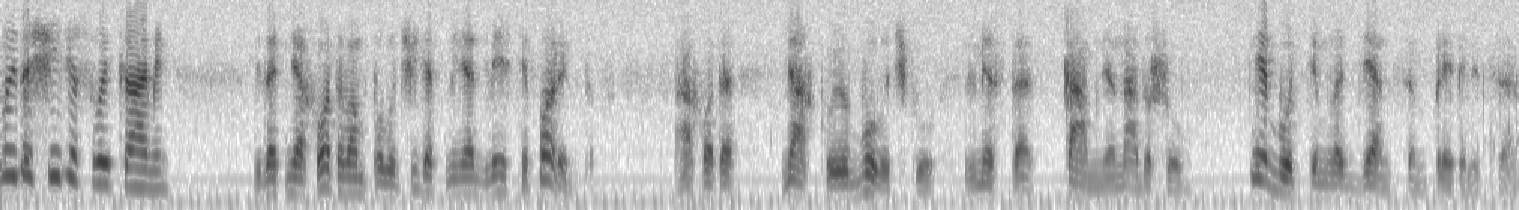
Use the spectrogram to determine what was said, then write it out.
Ну и тащите свой камень. Видать, неохота вам получить от меня двести форинтов, а охота мягкую булочку вместо камня на душу. Не будьте младенцем, препелица.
